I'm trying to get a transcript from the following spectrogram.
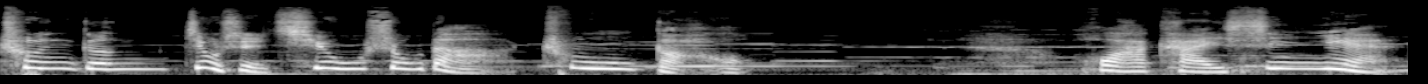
春耕就是秋收的初稿。花开新艳，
